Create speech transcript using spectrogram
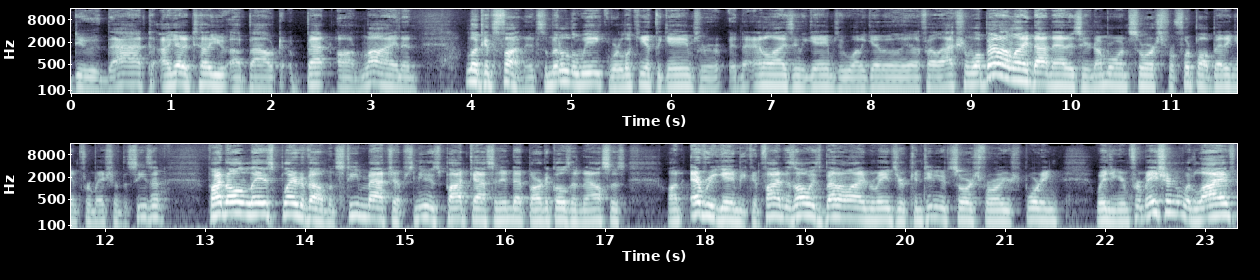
do that, I got to tell you about BetOnline and look, it's fun. It's the middle of the week. We're looking at the games. We're analyzing the games. We want to get into the NFL action. Well, betonline.net is your number one source for football betting information of the season. Find all the latest player developments, team matchups, news, podcasts, and in-depth articles and analysis on every game you can find. As always, BetOnline remains your continued source for all your sporting wagering information with live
